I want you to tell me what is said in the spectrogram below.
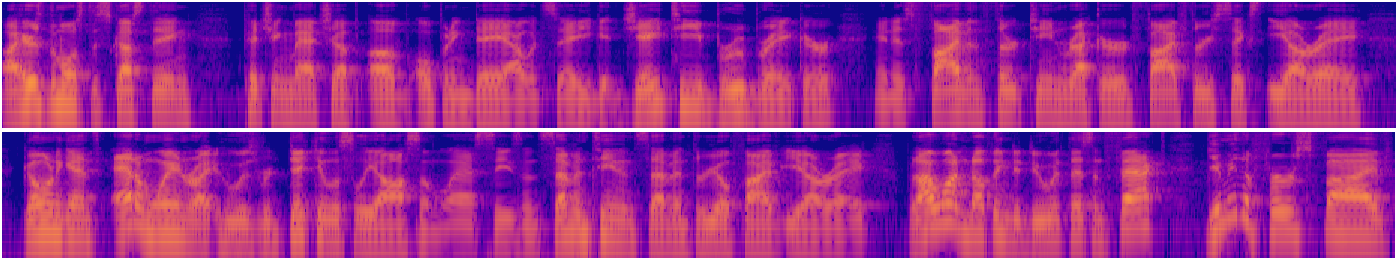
Uh, here's the most disgusting pitching matchup of opening day. I would say you get JT Brubaker in his five and thirteen record, five three six ERA. Going against Adam Wainwright, who was ridiculously awesome last season, 17 and 7, 305 ERA. But I want nothing to do with this. In fact, give me the first five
